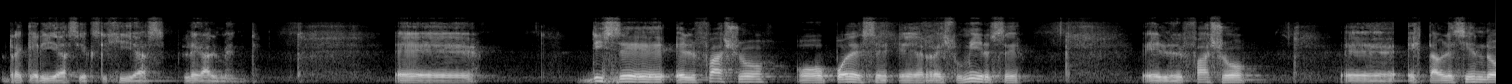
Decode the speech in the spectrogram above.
requeridas y exigidas legalmente. Eh, dice el fallo, o puede eh, resumirse el fallo estableciendo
